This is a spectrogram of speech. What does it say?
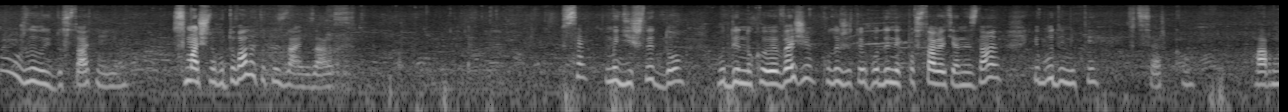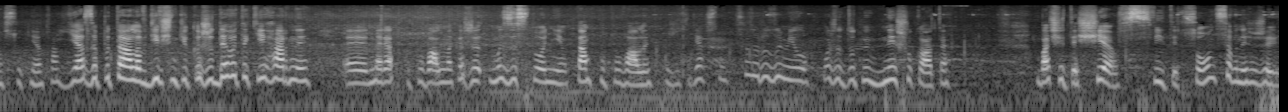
Ну, можливо, і достатньо їм. Смачно готували, тут не знаю як зараз. Все, ми дійшли до годинникової вежі. Коли вже той годинник поставлять, я не знаю. І будемо йти в церкву. Гарна сукня. Так? Я запитала в дівчинки, кажу, де ви такий гарний е, наряд купували? Вона каже, ми з Естонії, там купували. Кажу, ясно, це зрозуміло, можна тут не шукати. Бачите, ще світить сонце, вони вже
